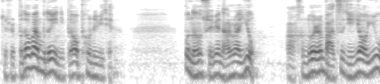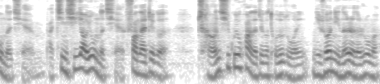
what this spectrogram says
就是不到万不得已，你不要碰这笔钱，不能随便拿出来用啊。很多人把自己要用的钱，把近期要用的钱放在这个。长期规划的这个投资组合，你说你能忍得住吗？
